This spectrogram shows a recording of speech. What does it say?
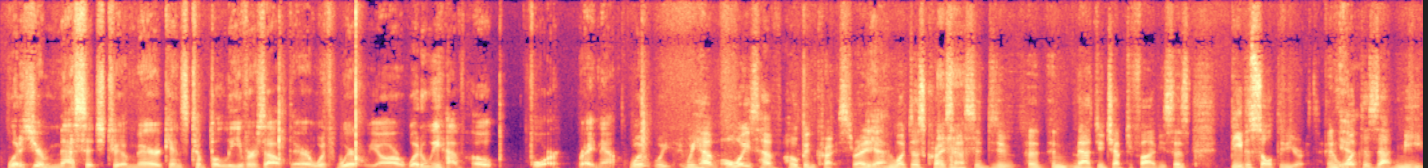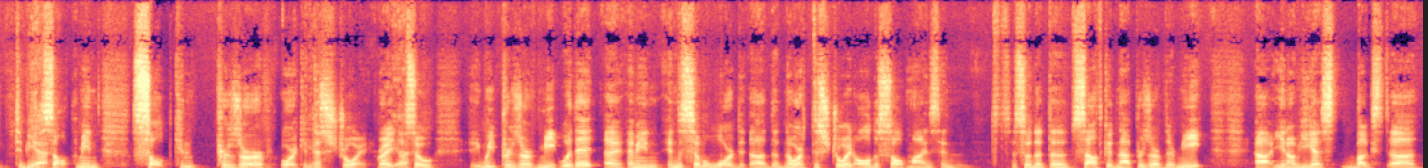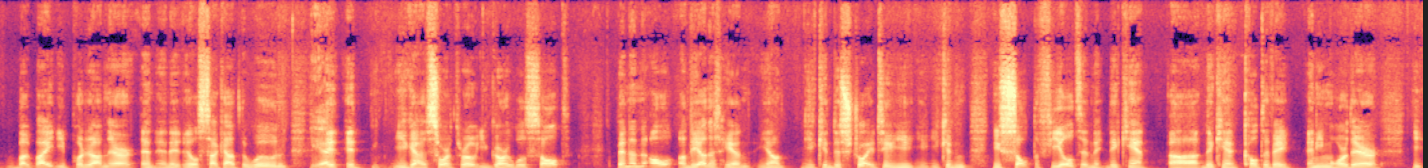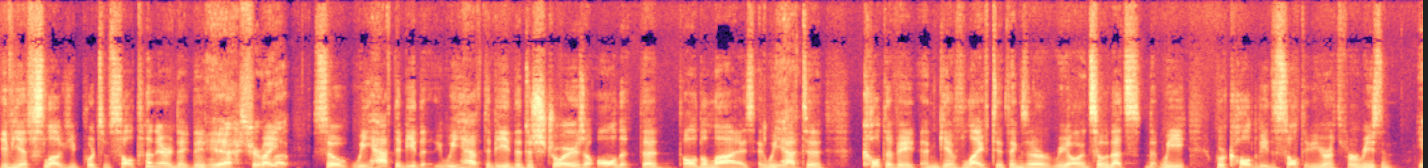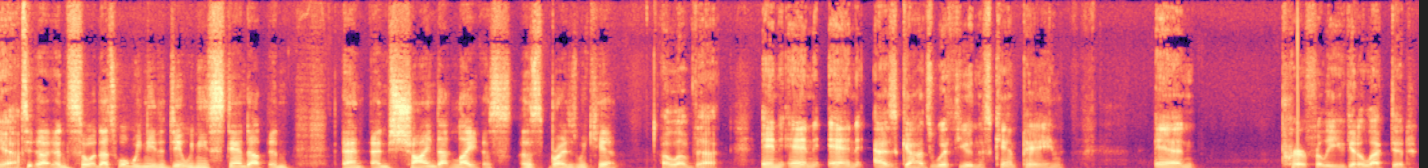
What is your message to Americans, to believers out there with where we are? What do we have hope for right now? We, we, we have always have hope in Christ, right? Yeah. And what does Christ ask to do? Uh, In Matthew chapter 5, he says, Be the salt of the earth. And Yeah. what does that mean to be Yeah. the salt? I mean, salt can preserve or it can destroy, right? Yeah. So we preserve meat with it. Uh, I mean, in the Civil War, uh, the North destroyed all the salt mines and so that the South could not preserve their meat. Uh, you know, if you get a bug, uh, bug bite, you put it on there and, and it, it'll suck out the wound. Yeah. It, it, you got a sore throat, you gargle with salt. But on, all, on the other hand, you know, you can destroy it too. You, you, you can you salt the fields, and they, they can't uh, they can't cultivate anymore there. If you have slugs, you put some salt on there. They, they Yeah, sure Right. So we have to be the we have to be the destroyers of all the, the all the lies, and we have to cultivate and give life to things that are real. And so that's that we we're called to be the salt of the earth for a reason. Yeah. To- uh, and so that's what we need to do. We need to stand up and and and shine that light as as bright as we can. I love that. And and and as God's with you in this campaign, and prayerfully you get elected,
